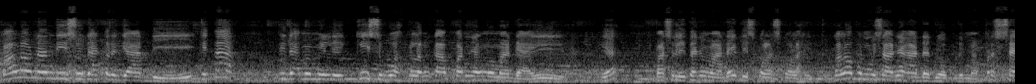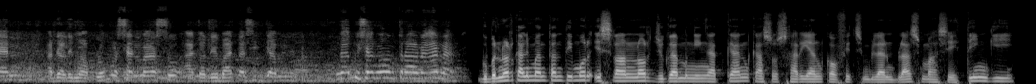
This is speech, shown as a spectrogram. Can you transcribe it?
Kalau nanti sudah terjadi, kita tidak memiliki sebuah kelengkapan yang memadai ya fasilitas yang memadai di sekolah-sekolah itu. Kalaupun misalnya ada 25 persen, ada 50 persen masuk atau dibatasi jamnya, nggak bisa ngontrol anak-anak. Gubernur Kalimantan Timur Islan Nur juga mengingatkan kasus harian COVID-19 masih tinggi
